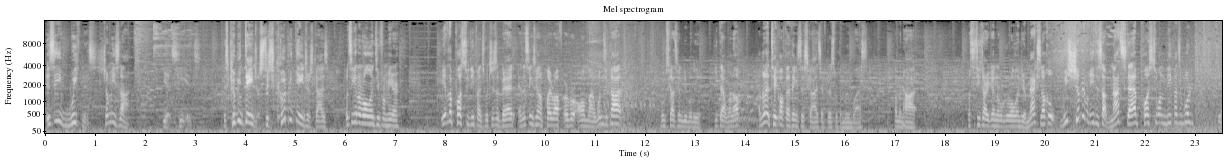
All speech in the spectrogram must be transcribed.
Is he weakness? Show me he's not. Yes, he is. This could be dangerous. This could be dangerous, guys. What's he going to roll into from here? We have the plus two defense, which isn't bad. And this thing's going to play rough over on my Whimsicott. Whimsicott's going to be able to eat that one up. I'm going to take off that thing's disguise after this with the Moonblast. Coming hot. What's the T-Tar to roll in here? Max Knuckle. We should be able to eat this up. Not stab, plus two on the defensive board. Yeah,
